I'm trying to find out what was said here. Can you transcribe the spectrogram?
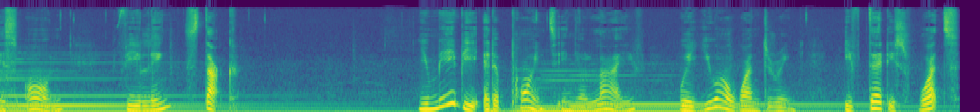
is on feeling stuck. You may be at a point in your life where you are wondering if that is what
